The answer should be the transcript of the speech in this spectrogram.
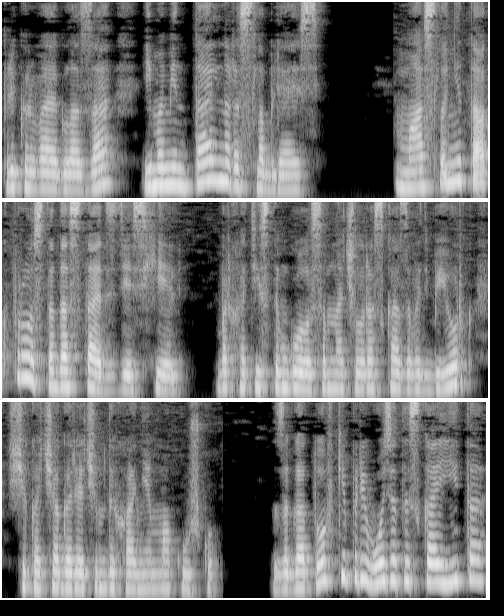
прикрывая глаза и моментально расслабляясь. «Масло не так просто достать здесь, Хель», — бархатистым голосом начал рассказывать Бьорк, щекоча горячим дыханием макушку. «Заготовки привозят из Каита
